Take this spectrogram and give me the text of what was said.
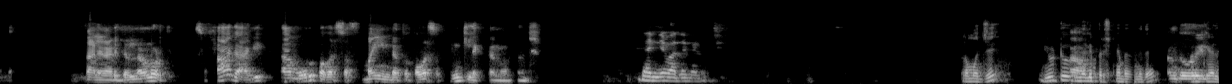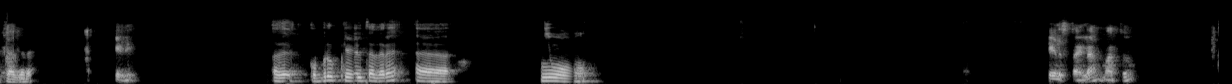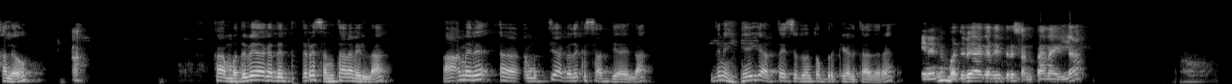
ನಾಳೆ ನಾಡಿದ್ರಲ್ಲಿ ನಾವು ನೋಡ್ತೀವಿ. ಹಾಗಾಗಿ ಆ ಮೂರು ಪವರ್ಸ್ ಆಫ್ ಮೈಂಡ್ ಅಥವಾ ಪವರ್ಸ್ ಆಫ್ ಇಂಟೆಲೆಕ್ಟ್ ಅನ್ನುವಂಥ ಧನ್ಯವಾದಗಳು. ಪ್ರಮೋದ್ಜಿ ಯೂಟ್ಯೂಬ್ನಲ್ಲಿ ಪ್ರಶ್ನೆ ಬಂದಿದೆ. ಕೇಳ್ತಾ ಇದಾರೆ ಹೇಳಿ. ಅದೇ ಒಬ್ರು ಕೇಳ್ತಾ ಇದಾರೆ ಆ, ನೀವು ಕೇಳಿಸ್ತಾ ಇಲ್ಲ ಮಾತು? ಹಲೋ? ಹಾ. ಮದುವೆ ಆಗದಿದ್ದರೆ ಸಂತಾನವಿಲ್ಲ. ಆಮೇಲೆ ಮುಕ್ತಿ ಆಗೋದಕ್ಕೆ ಸಾಧ್ಯ ಇಲ್ಲ. ಇದನ್ನ ಹೇಗೆ ಅರ್ಥೈಸೋದು ಅಂತ ಒಬ್ರು ಕೇಳ್ತಾ ಇದಾರೆ ಏನೇನು? ಮದುವೆ ಆಗದಿದ್ರೆ ಸಂತಾನ ಇಲ್ಲ?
